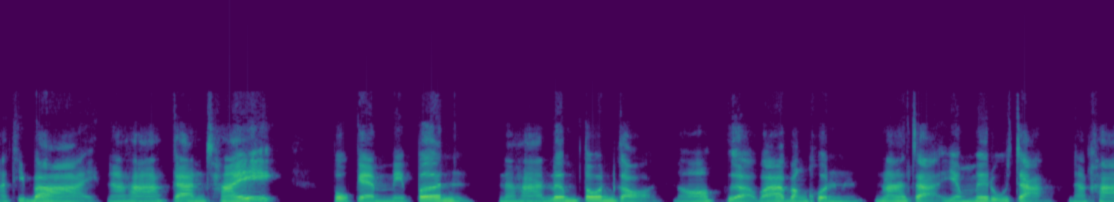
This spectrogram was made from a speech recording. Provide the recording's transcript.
อธิบายนะคะ การใช้โปรแกรม Maple นะคะ เริ่มต้นก่อนเนาะเผื่อว่าบางคนน่าจะยังไม่รู้จักนะคะ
